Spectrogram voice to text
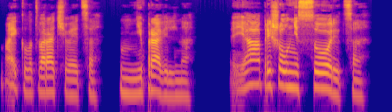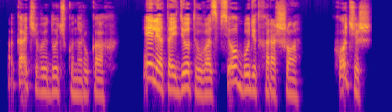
Майкл отворачивается. Неправильно. Я пришел не ссориться. Покачиваю дочку на руках. Элли отойдет, и у вас все будет хорошо. Хочешь,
